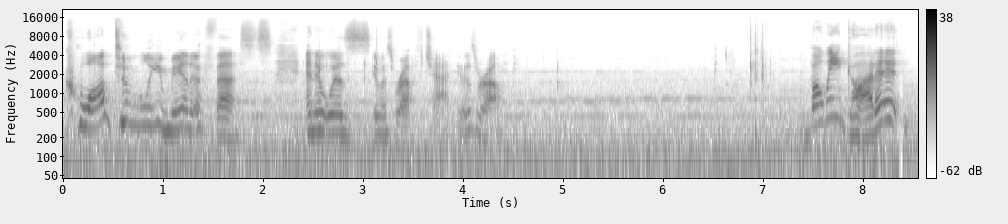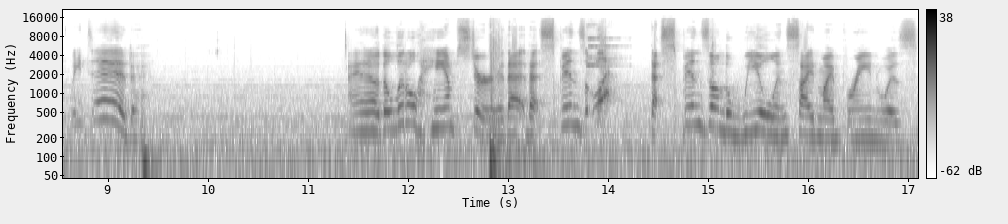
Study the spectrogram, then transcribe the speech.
quantumly manifests? And it was it was rough, chat. It was rough. But we got it. We did. I know, the little hamster that, that spins that spins on the wheel inside my brain was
